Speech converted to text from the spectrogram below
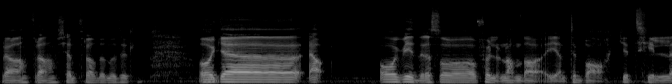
fra, fra, kjent fra denne tittelen. Og, eh, ja, og videre så følger han da igjen tilbake til,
